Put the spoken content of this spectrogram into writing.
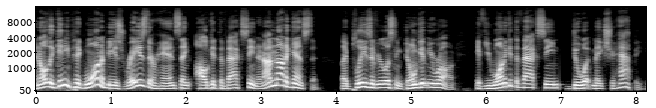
and all the guinea pig wannabes raised their hands saying, I'll get the vaccine. And I'm not against it. Like, please, if you're listening, don't get me wrong. If you want to get the vaccine, do what makes you happy.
